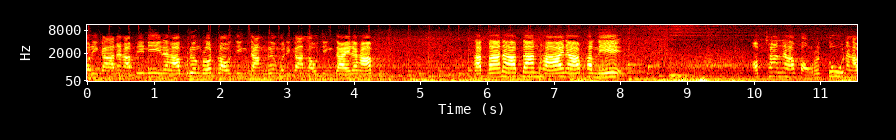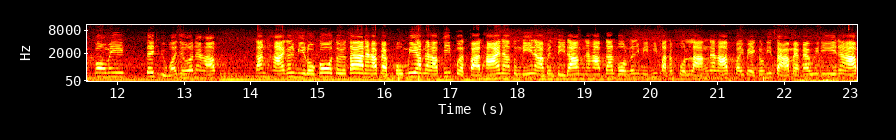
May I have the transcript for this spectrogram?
บริการนะครับที่นี่นะครับ เรื่องรถเราจริงจังเรื่องบริการเราจริงใจนะครับ ถัดมานะครับด้านท้ายนะครับคันนี้ออปชันนะครับของรถตู้นะครับ ก็ไม่ได้ถือว่าเยอะนะครับ ด้านท้ายก็จะมีโลโก้โตโยต้านะครับ แบบโครเมียมนะครับ ที่เปิดฝาท้ายนะครับตรงนี้นะครับเป็นสีดำนะครับ ด้านบนก็จะมีที่ปัดน้ำฝนหลังนะครับไฟเบรกตรงที่ 3 แบบ LED นะครับ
